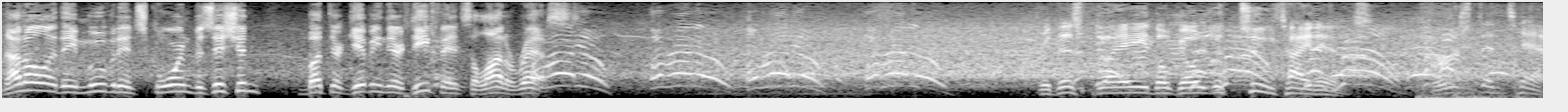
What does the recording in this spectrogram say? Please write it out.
not only are they moving in scoring position, but they're giving their defense a lot of rest. Ohio! Ohio! Ohio! For this play, they'll go with two tight ends. First and 10.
